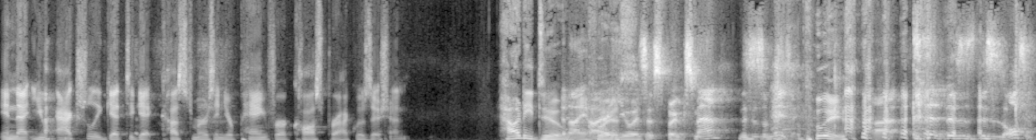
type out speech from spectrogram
in that you actually get to get customers and you're paying for a cost per acquisition. Howdy do. You do? Can I hire Chris. you as a spokesman? This is amazing. Please. uh, this is this is awesome.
